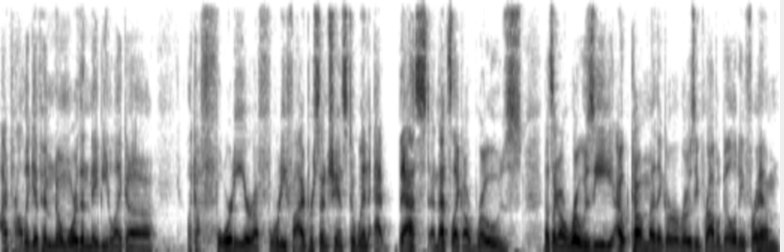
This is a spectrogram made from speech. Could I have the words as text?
I probably give him no more than maybe like a like a 40 or a 45% chance to win at best and that's like a rose that's like a rosy outcome i think or a rosy probability for him.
